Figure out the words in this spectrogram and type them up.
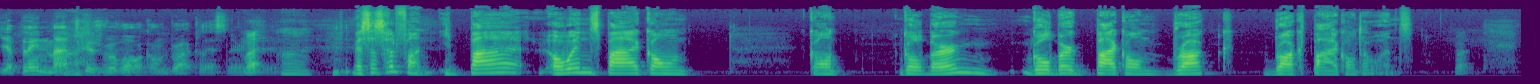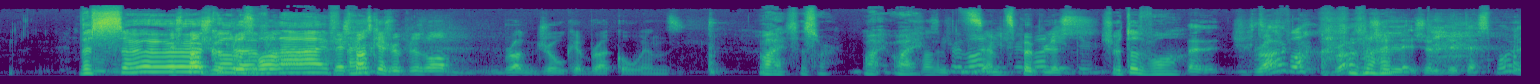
Y a plein de matchs que je veux voir contre Brock Lesnar. Ouais. Mais ça serait le fun. Il perd, Owens perd contre, contre Goldberg, Goldberg perd contre Brock, Brock perd contre Owens. The Mais circle je pense que je veux plus of voir. life. Mais je hein? pense que je veux plus voir Brock Joe que Brock Owens. Ouais, c'est sûr. Ouais, ouais. Je pense un, petit- voir- un je petit veux peu plus. Je veux tout voir. Ben, Brock. Brock je, le- je le déteste pas. là.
